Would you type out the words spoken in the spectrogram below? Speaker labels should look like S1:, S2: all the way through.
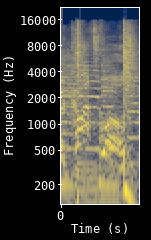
S1: the Cotswolds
